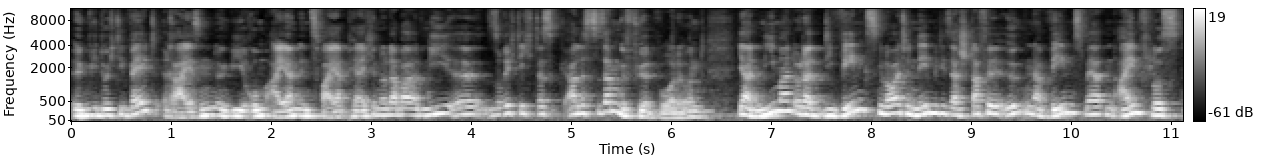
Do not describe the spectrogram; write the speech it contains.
irgendwie durch die Welt reisen, irgendwie rumeiern in Zweierpärchen und aber nie äh, so richtig das alles zusammengeführt wurde. Und ja, niemand oder die wenigsten Leute nehmen in dieser Staffel irgendeinen erwähnenswerten Einfluss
